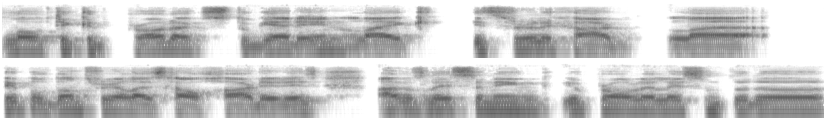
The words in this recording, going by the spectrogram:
low ticket products to get in, like it's really hard. Like, people don't realize how hard it is. I was listening, you probably listened to the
